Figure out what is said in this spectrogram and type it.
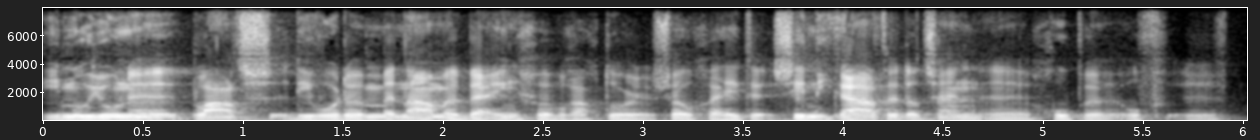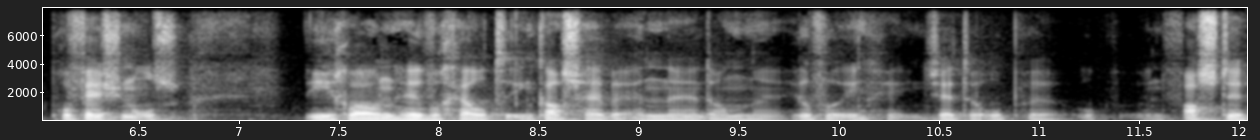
die miljoenen plaats die worden met name bijeengebracht door zogeheten syndicaten. Dat zijn uh, groepen of uh, professionals die gewoon heel veel geld in kas hebben en uh, dan heel veel inzetten op, op een vaste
